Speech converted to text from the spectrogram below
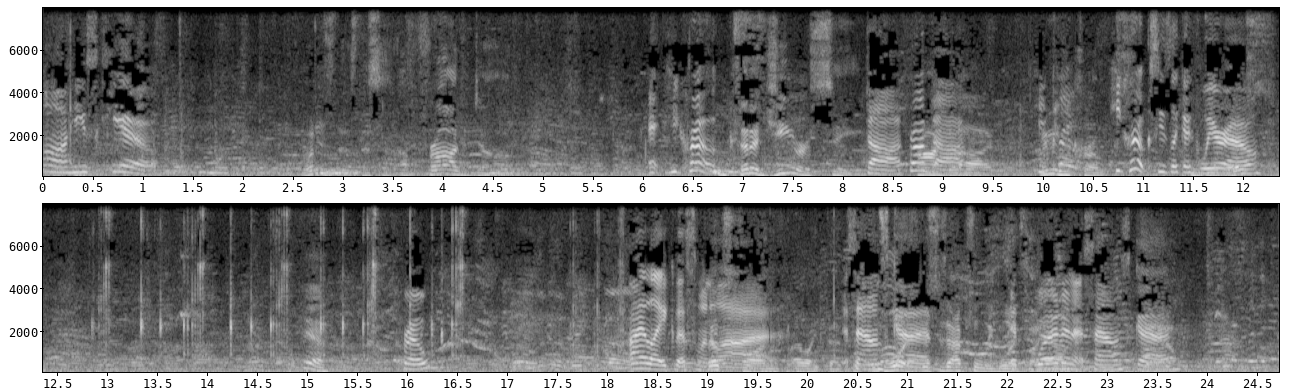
Oh, he's cute. What is this? This is a frog dog. Eh, He croaks. Is that a G or a C? Dog. Frog dog. What do you mean cro- croaks? He croaks. He's like a guiro. Yeah. Croak. I like this one a lot. fun. I like that. It sounds It's wood. good. This is absolutely wood. It's wood now. and it sounds good.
